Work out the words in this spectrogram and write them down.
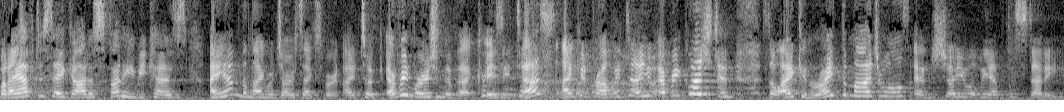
but I have to say, God is funny because I am the language arts expert. I took every version of that crazy test. I could probably tell you every question. So I can write the modules and show you what we have to study.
